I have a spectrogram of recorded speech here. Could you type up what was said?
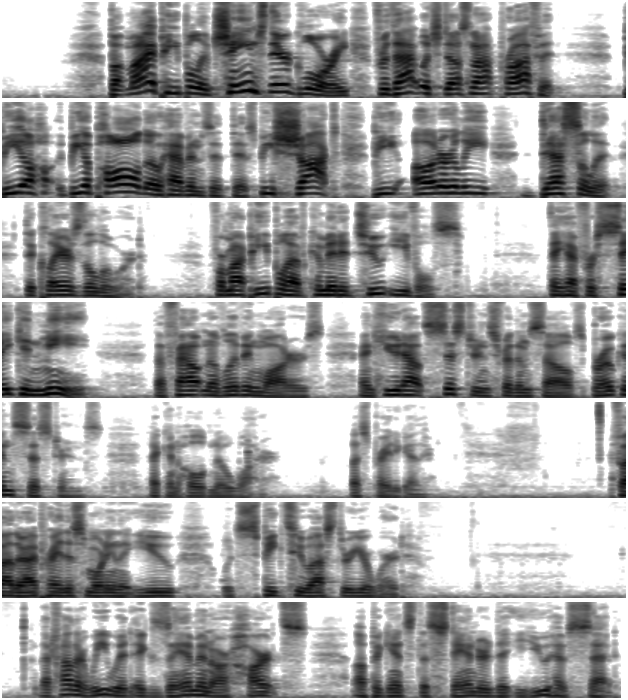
But my people have changed their glory for that which does not profit. Be, be appalled, O heavens, at this. Be shocked. Be utterly desolate, declares the Lord. For my people have committed two evils. They have forsaken me, the fountain of living waters, and hewed out cisterns for themselves, broken cisterns that can hold no water. Let's pray together. Father, I pray this morning that you would speak to us through your word. That, Father, we would examine our hearts up against the standard that you have set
